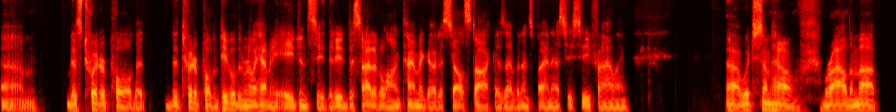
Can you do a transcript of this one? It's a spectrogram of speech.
um, this Twitter poll that the Twitter poll that people didn't really have any agency that he decided a long time ago to sell stock as evidenced by an SEC filing, uh, which somehow riled him up.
